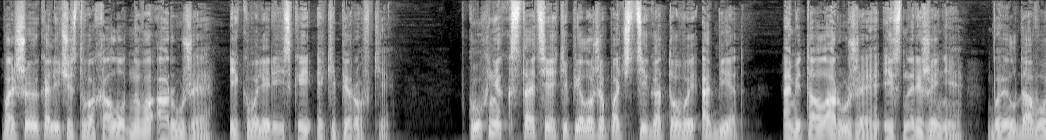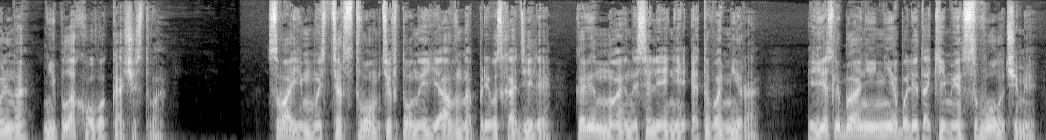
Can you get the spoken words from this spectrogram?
большое количество холодного оружия и кавалерийской экипировки. Кухнях, кстати, кипел уже почти готовый обед, а металл оружия и снаряжения был довольно неплохого качества. Своим мастерством тевтоны явно превосходили коренное население этого мира, и если бы они не были такими сволочами –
